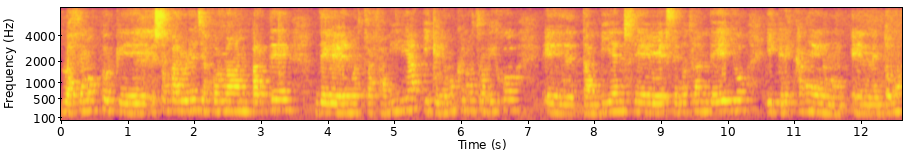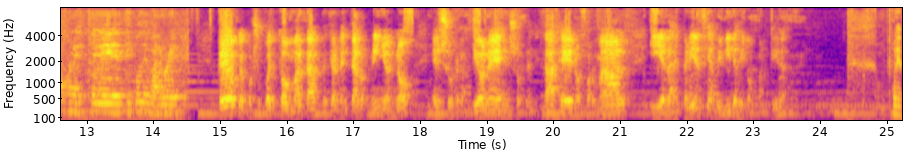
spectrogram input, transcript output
lo hacemos porque esos valores ya forman parte de nuestra familia y queremos que nuestros hijos eh, también se, se nutran de ellos y crezcan en, en entornos con este tipo de valores. Creo que, por supuesto, marca especialmente a los niños, ¿no? En sus relaciones, en su aprendizaje no formal y en las experiencias vividas y compartidas. Pues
